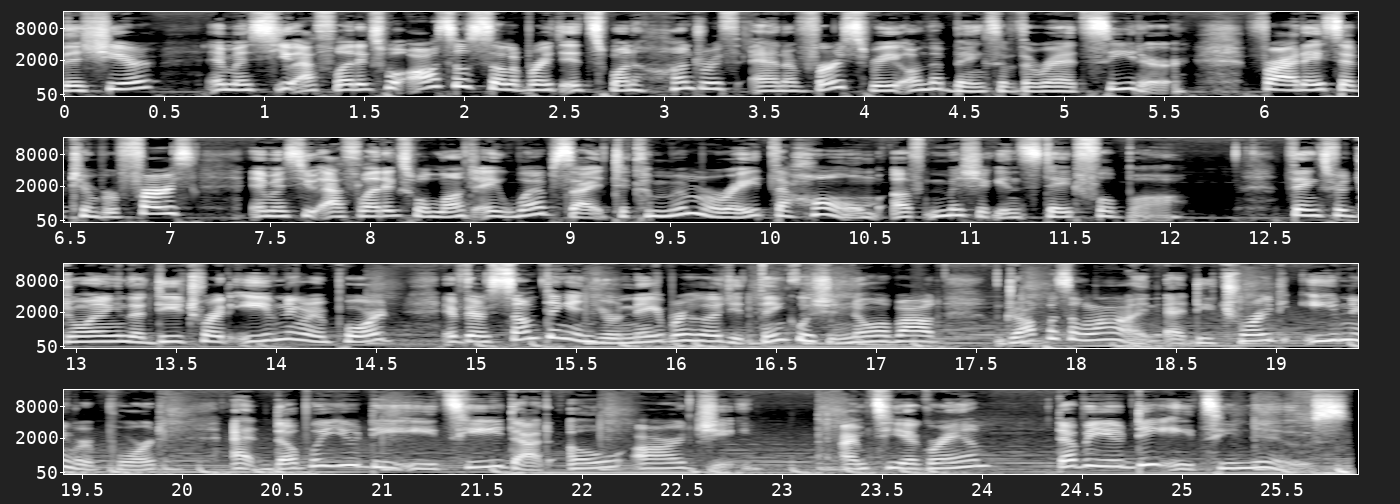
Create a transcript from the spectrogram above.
This year, MSU Athletics will also celebrate its 100th anniversary on the banks of the Red Cedar. Friday, September 1st, MSU Athletics will launch a website to commemorate the home of Michigan State football. Thanks for joining the Detroit Evening Report. If there's something in your neighborhood you think we should know about, drop us a line at Detroit Evening Report at WDET.org. I'm Tia Graham, WDET News.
